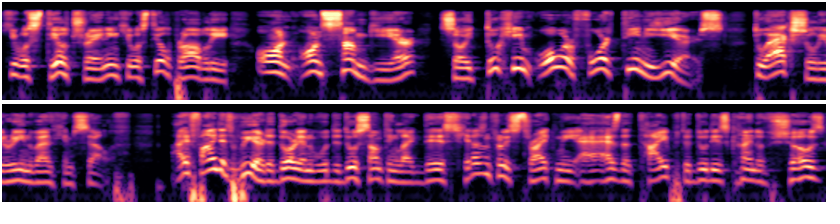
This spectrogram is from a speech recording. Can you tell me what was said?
He was still training, he was still probably on, on some gear, so it took him over 14 years to actually reinvent himself. I find it weird that Dorian would do something like this. He doesn't really strike me as the type to do these kind of shows.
